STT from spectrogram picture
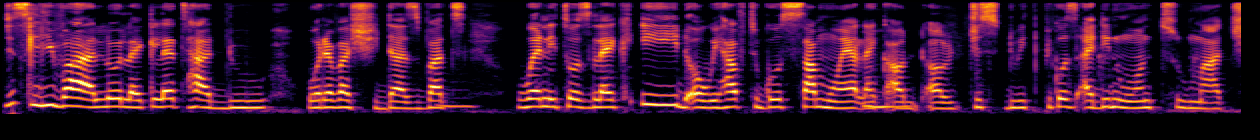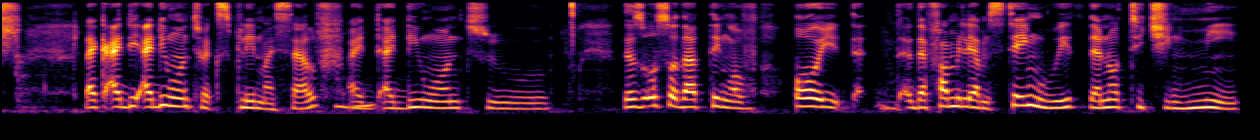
just leave her alone like let her do whatever she does but Mm. When it was like Eid or we have to go somewhere like Mm-hmm. I'll, I'll just do it because I didn't want too much like I, di- I didn't want to explain myself Mm-hmm. I, I didn't want to there's also that thing of oh the, family I'm staying with they're not teaching me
